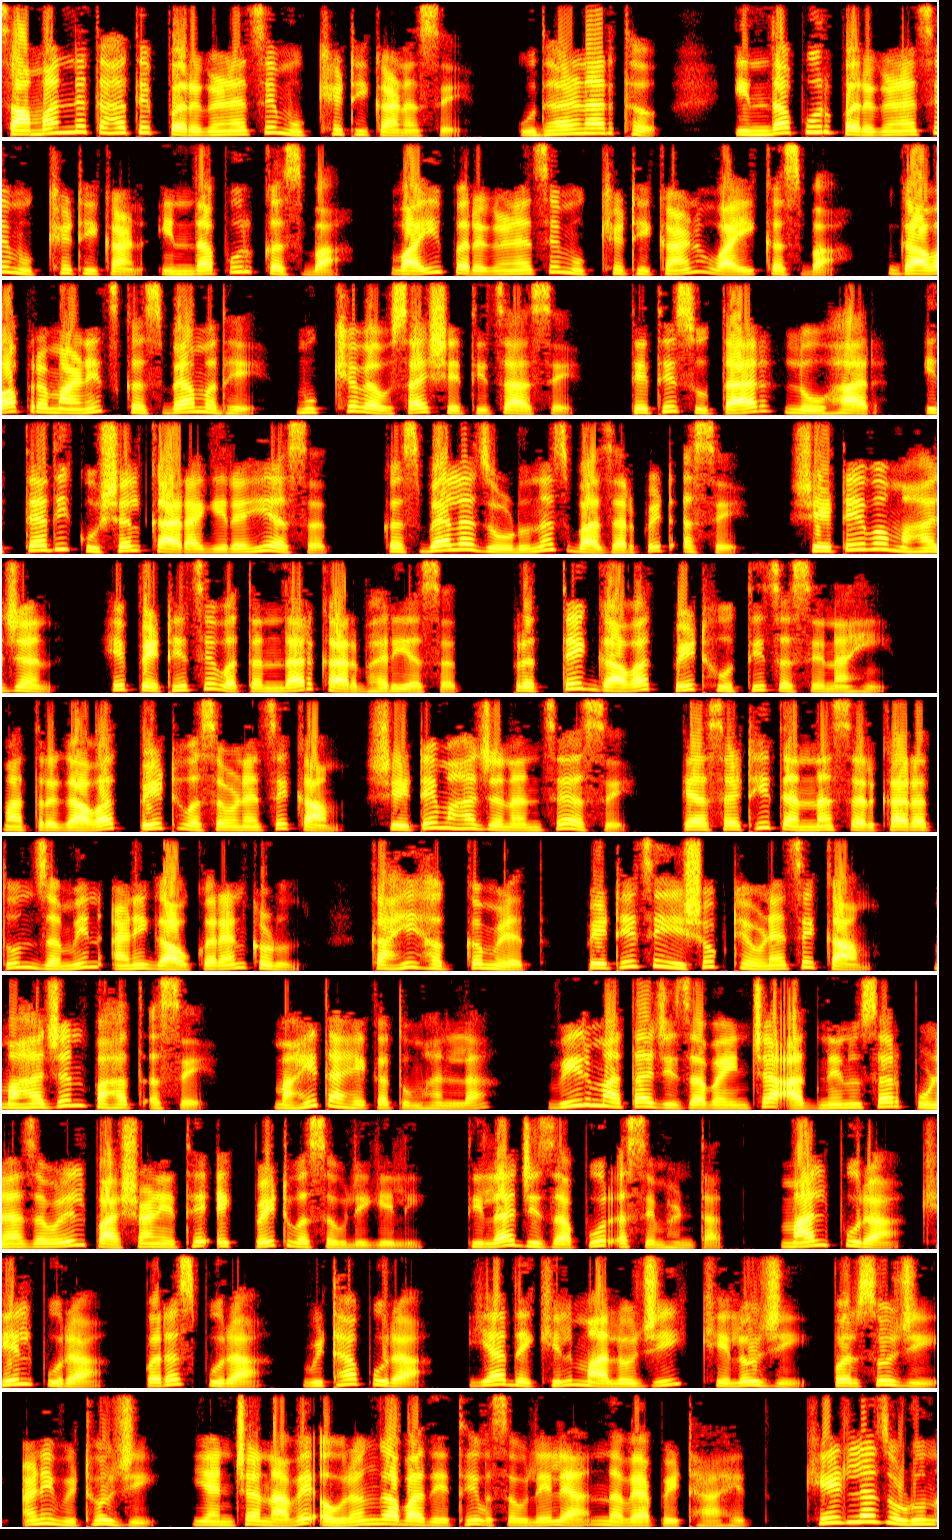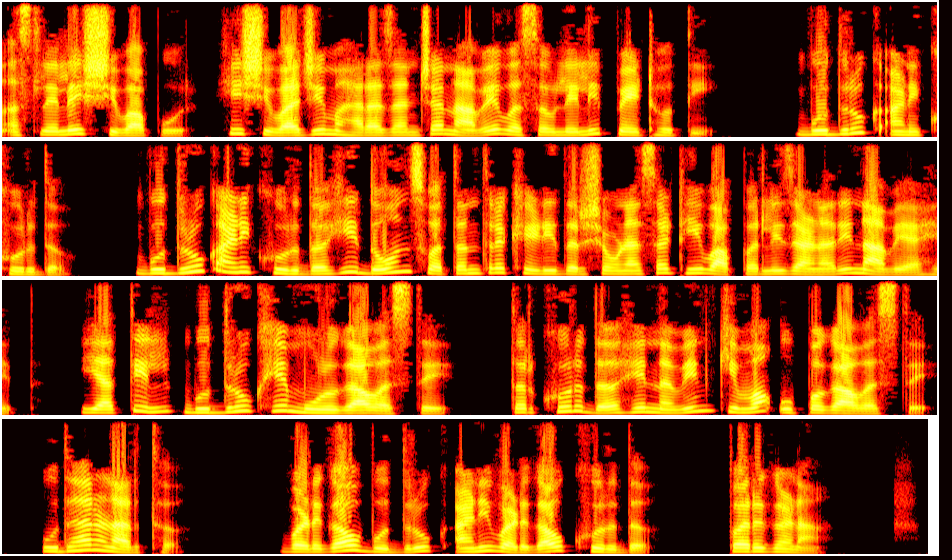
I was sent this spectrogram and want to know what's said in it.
सामान्यतः ते परगण्याचे मुख्य ठिकाण असे. उदाहरणार्थ इंदापूर परगण्याचे मुख्य ठिकाण इंदापूर कसबा वाई परगण्याचे मुख्य ठिकाण वाई कसबा. गावाप्रमाणेच कसब्यामध्ये मुख्य व्यवसाय शेतीचा असे. तेथे सुतार लोहार इत्यादी कुशल कारागिरही असत. कसब्याला जोडूनच बाजारपेठ असे. शेटे व महाजन हे पेठेचे वतनदार कारभारी असत. प्रत्येक गावात पेठ होतीच असे नाही. मात्र गावात पेठ वसवण्याचे काम शेटे महाजनांचे असे. त्यासाठी त्यांना सरकारातून जमीन आणि गावकऱ्यांकडून काही हक्क मिळत. पेठेचे हिशोब ठेवण्याचे काम महाजन पाहत असे. माहीत आहे का तुम्हाला? वीरमाता जिजाबाईंच्या आज्ञेनुसार पुण्याजवळील पाषाण येथे एक पेठ वसवली गेली. तिला जिजापूर असे म्हणतात. मालपुरा खेलपुरा परसपुरा विठापुरा या देखील मालोजी खेलोजी परसोजी आणि विठोजी यांच्या नावे औरंगाबाद येथे वसवलेल्या नव्या पेठा आहेत. खेडला जोडून असलेले शिवापूर ही शिवाजी महाराजांच्या नावे वसवलेली पेठ होती. बुद्रुक आणि खुर्द. बुद्रुक आणि खुर्द ही दोन स्वतंत्र खेडी दर्शवण्यासाठी वापरली जाणारी नावे आहेत. यातील बुद्रुक हे मूळ गाव असते तर खुर्द हे नवीन किंवा उपगाव असते. उदाहरणार्थ वडगाव बुद्रुक आणि वडगाव खुर्द. परगणा.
